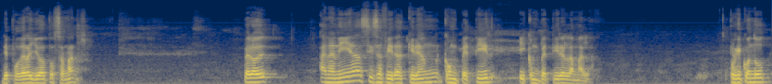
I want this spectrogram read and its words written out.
de poder ayudar a otros hermanos. Pero Ananías y Zafira querían competir y competir a la mala. Porque cuando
